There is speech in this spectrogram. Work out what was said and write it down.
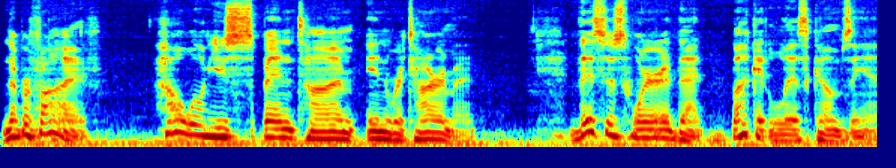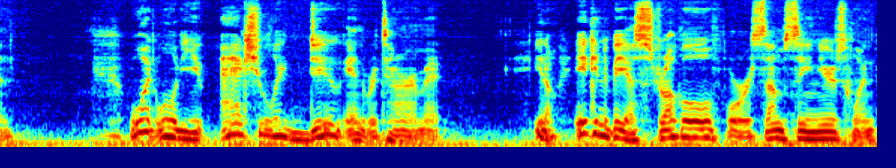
Number five, how will you spend time in retirement? This is where that bucket list comes in. What will you actually do in retirement? You know, it can be a struggle for some seniors when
